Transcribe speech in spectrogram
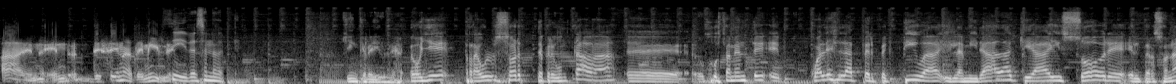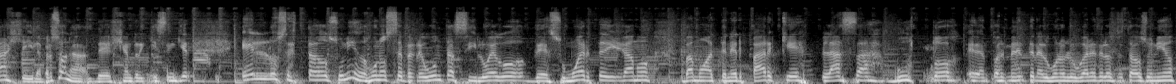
Ah, en, en, decenas de miles. Sí, decenas de miles. Qué increíble. Oye, Raúl Sort te preguntaba eh, justamente eh, cuál es la perspectiva y la mirada que hay sobre el personaje y la persona de Henry Kissinger en los Estados Unidos. Uno se pregunta si luego de su muerte, digamos, vamos a tener parques, plazas, bustos, eventualmente en algunos lugares de los Estados Unidos,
